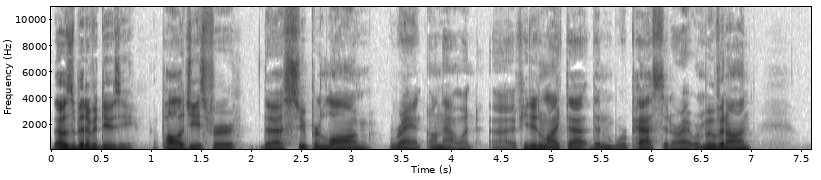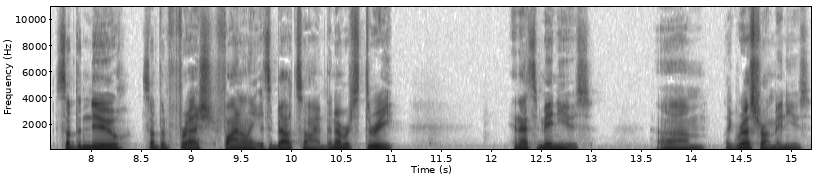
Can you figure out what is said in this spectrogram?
that was a bit of a doozy. Apologies for the super long rant on that one. Uh, if you didn't like that, then we're past it. All right, we're moving on. Something new, something fresh. Finally, it's about time. The number's three, and that's menus, um, like restaurant menus.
